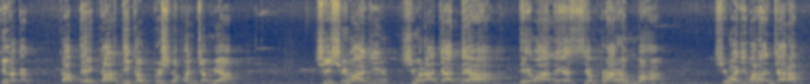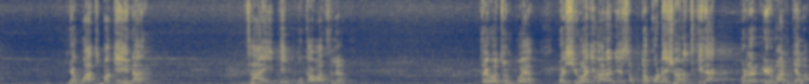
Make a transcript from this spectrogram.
किलक कापते. कार्तिक कृष्ण पंचम्या. श्री शिवाजी शिवराजाज्ञा देवालयस्य प्रारंभ. हा शिवाजी महाराजांच्या रा- हे वाचपाक येईना जायती बुकां वाचल्यात. थंय वचून पळयात शिवाजी महाराजांनी सप्तकोटेश्वरच कित्याक पुनर्निर्माण केला.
